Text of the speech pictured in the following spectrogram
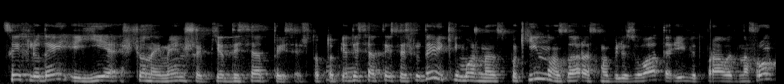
цих людей є щонайменше 50 тисяч, тобто 50 тисяч людей, які можна спокійно зараз мобілізувати і відправити на фронт.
